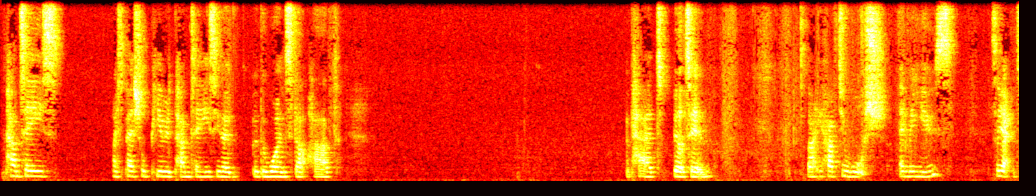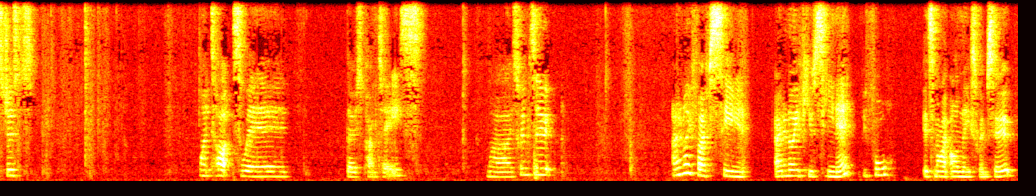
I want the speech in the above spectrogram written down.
panties, my special period panties, you know, the ones that have a pad built in that you have to wash and reuse. So yeah, it's just my tights with those panties, my swimsuit I don't know if I've seen it. I don't know if you've seen it before. It's my only swimsuit.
